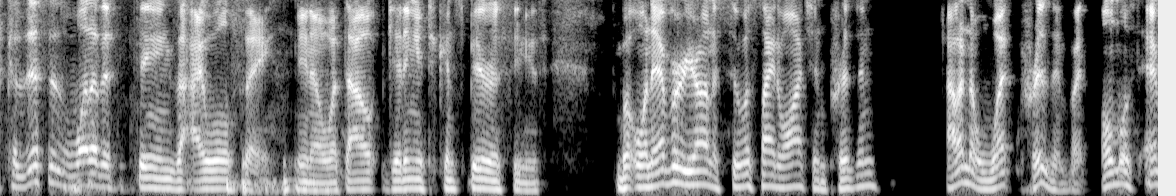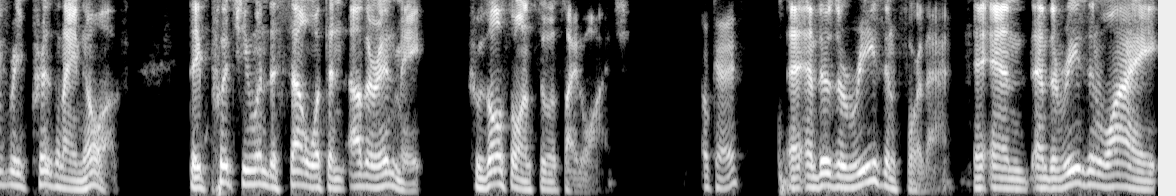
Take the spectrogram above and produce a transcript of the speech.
because this is one of the things that I will say, you know, without getting into conspiracies, but whenever you're on a suicide watch in prison, I don't know what prison, but almost every prison I know of, they put you in the cell with another inmate who's also on suicide watch. Okay. And, and there's a reason for that. And and the reason why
